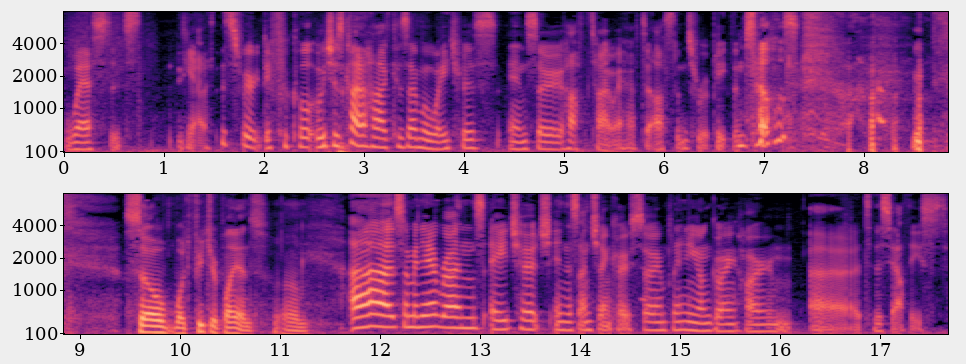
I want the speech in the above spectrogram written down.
west it's yeah, it's very difficult, which is kind of hard because I'm a waitress, and so half the time I have to ask them to repeat themselves. So, what future plans? Um, Uh, so my dad runs a church in the Sunshine Coast, so I'm planning on going home uh, to the southeast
